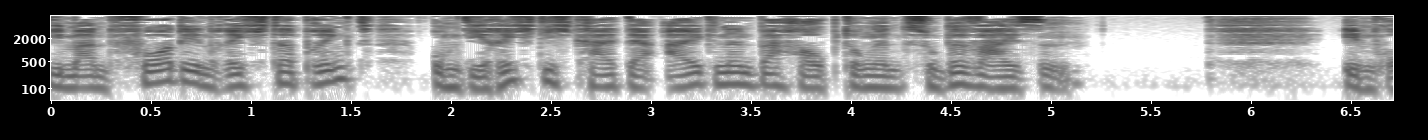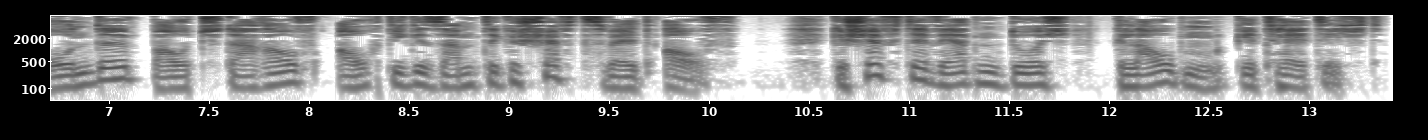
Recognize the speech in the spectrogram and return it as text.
die man vor den Richter bringt, um die Richtigkeit der eigenen Behauptungen zu beweisen. Im Grunde baut darauf auch die gesamte Geschäftswelt auf. Geschäfte werden durch Glauben getätigt.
